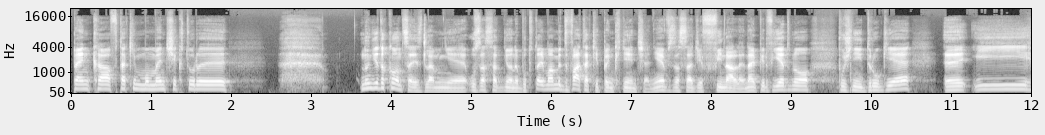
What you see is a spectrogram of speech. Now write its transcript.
pęka w takim momencie, który no nie do końca jest dla mnie uzasadnione, bo tutaj mamy dwa takie pęknięcia, nie? W zasadzie w finale. Najpierw jedno, później drugie y, i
